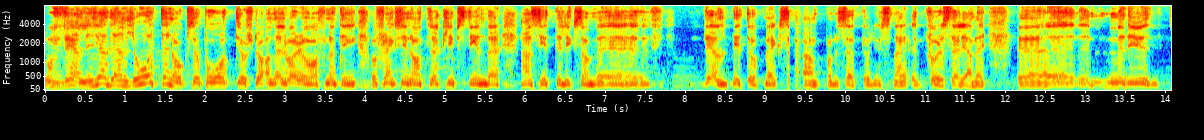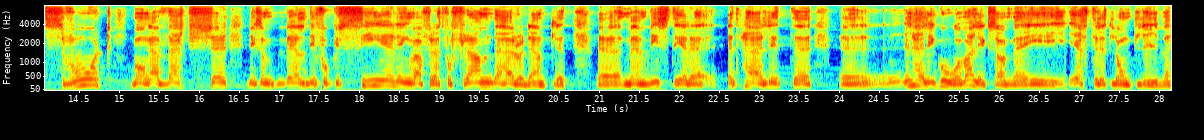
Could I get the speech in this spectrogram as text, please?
att välja den låten också på 80-årsdagen eller vad det var för någonting. Och Frank Sinatra klipps in där. Han sitter liksom eh, väldigt uppmärksam på något sätt och lyssnar, föreställer jag mig. Eh, men det är ju svårt, många verser, liksom väldig fokusering va, för att få fram det här ordentligt. Eh, men visst är det ett härligt, eh, en härlig gåva liksom efter ett långt liv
